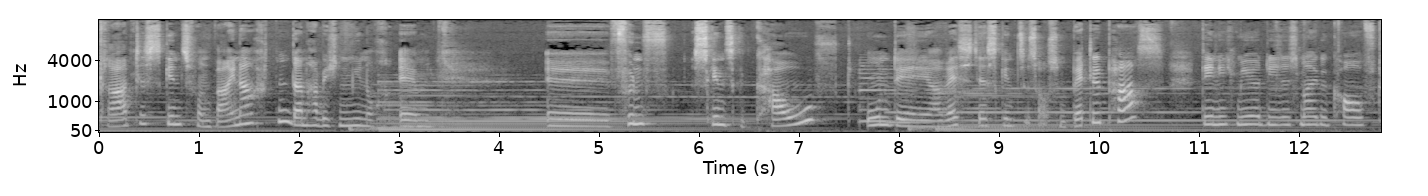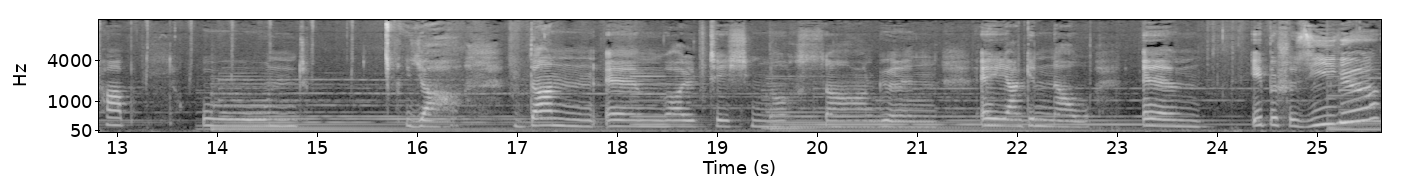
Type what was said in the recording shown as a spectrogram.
Gratis-Skins von Weihnachten. Dann habe ich mir noch ähm, äh, Skins gekauft. Und der Rest der Skins ist aus dem Battle Pass, den ich mir dieses Mal gekauft habe. Und ja, dann ähm, wollte ich noch sagen, äh, ja genau, ähm, epische Siege,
